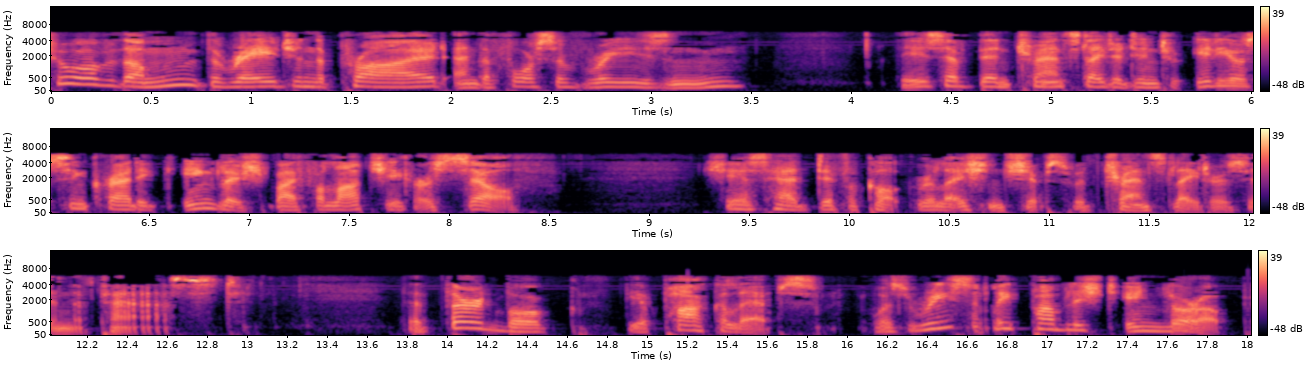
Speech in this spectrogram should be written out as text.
two of them, The Rage and the Pride and The Force of Reason, these have been translated into idiosyncratic English by Fallaci herself. She has had difficult relationships with translators in the past. The third book, The Apocalypse, was recently published in Europe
